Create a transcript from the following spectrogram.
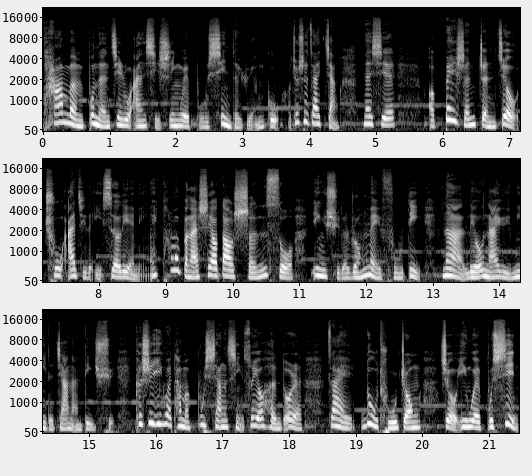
他们不能进入安息是因为不信的缘故，就是在讲那些。呃，被神拯救出埃及的以色列民，诶，他们本来是要到神所应许的荣美福地，那流奶与蜜的迦南地区，可是因为他们不相信，所以有很多人在路途中就因为不信。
